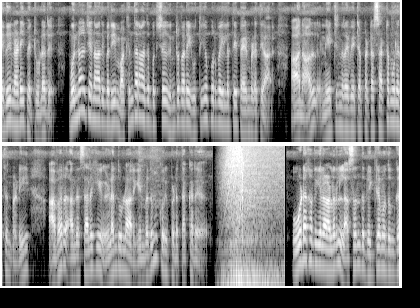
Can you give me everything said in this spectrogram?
இது நடைபெற்றுள்ளது? முன்னாள் ஜனாதிபதி மஹிந்த ராஜபக்ஷ இன்று வரை உத்தியோகபூர்வ இல்லத்தை பயன்படுத்தினார். ஆனால் நேற்று நிறைவேற்றப்பட்ட சட்டமூலத்தின்படி அவர் அந்த சலுகையை இழந்துள்ளார் என்பதும் குறிப்பிடத்தக்கது. ஊடகவியலாளர் லசந்த் விக்ரமதுங்க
